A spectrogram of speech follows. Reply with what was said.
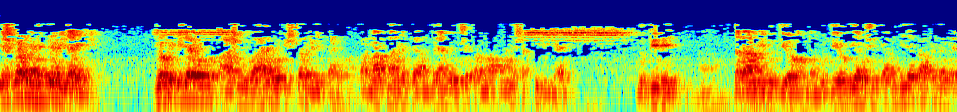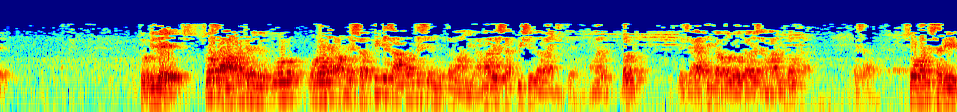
ईश्वर निमित्त विजय जो भी विजय हासिल हुआ है वो ईश्वर निमित्त है वहाँ परमात्मा निमित्त है अंतर्यामी रूप से परमात्मा ने शक्ति दी है बुद्धि दी ददामी बुद्धि होगा बुद्धि होगी उसी कारण विजय प्राप्त कर गए तो विजय स्व सामर्थ्य निमित्त तो उन्होंने अपने शक्ति के सामर्थ्य से निमित्त मान लिया। हमारे शक्ति से लड़ाई जीते हैं, हमारे बल पर। जैसे हाथी का बल होता है, वैसे हमारे बल था ऐसा। स्व मान शरीर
